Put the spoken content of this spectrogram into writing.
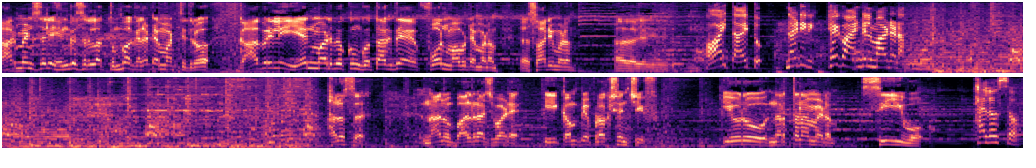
ಗಾರ್ಮೆಂಟ್ಸ್ ಅಲ್ಲಿ ಹೆಂಗಸರೆಲ್ಲ ತುಂಬಾ ಗಲಾಟೆ ಮಾಡ್ತಿದ್ರು. ಗಾಬರಿಲಿ ಏನ್ ಮಾಡ್ಬೇಕು ಅಂತ ಗೊತ್ತಾಗದೆ ಫೋನ್ ಮಾಡ್ಬಿಟ್ಟೆ ಮೇಡಮ್ ಸಾರಿ ಮೇಡಮ್ ಆಯ್ತಾಯ್ತು. ನಡೀರಿ ಹೇಗೋ ಹ್ಯಾಂಡಲ್ ಮಾಡೋಣ. Hello sir. ನಾನು ಬಾಲರಾಜ್ ವಾಡೆ ಈ ಕಂಪನಿ ಪ್ರೊಡಕ್ಷನ್ ಚೀಫ್ ಇವರು Nartana madam CEO hello sir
